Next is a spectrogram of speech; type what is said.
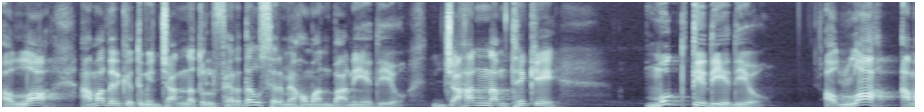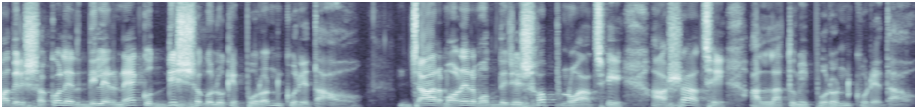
আল্লাহ, আমাদেরকে তুমি জান্নাতুল ফেরদাউসের মেহমান বানিয়ে দিও। জাহান্নাম থেকে মুক্তি দিয়ে দিও। আল্লাহ, আমাদের সকলের দিলের ন্যাক উদ্দেশ্যগুলোকে পূরণ করে দাও। যার মনের মধ্যে যে স্বপ্ন আছে, আশা আছে, আল্লাহ তুমি পূরণ করে দাও।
